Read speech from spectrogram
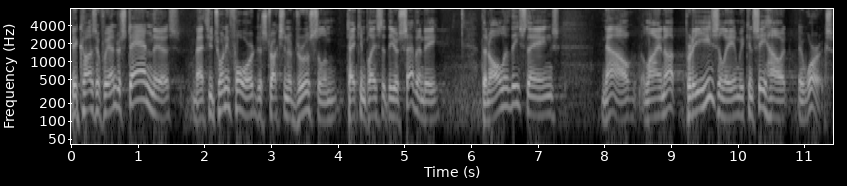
Because if we understand this, Matthew 24, destruction of Jerusalem, taking place at the year 70, then all of these things now line up pretty easily and we can see how it, it works.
